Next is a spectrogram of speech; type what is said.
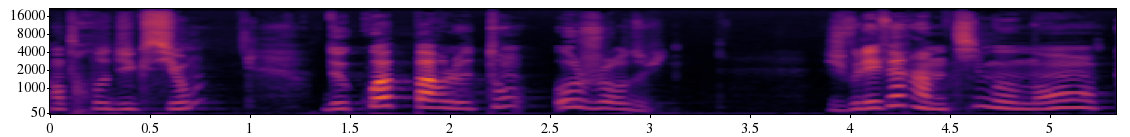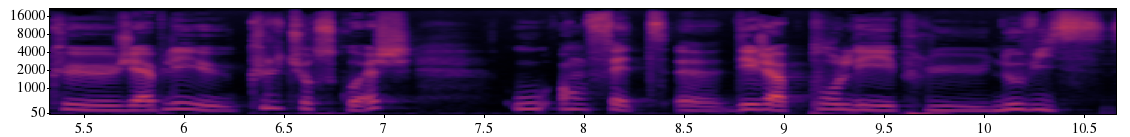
introduction, de quoi parle-t-on aujourd'hui? Je voulais faire un petit moment que j'ai appelé euh, Culture Squash, où en fait, euh, déjà pour les plus novices,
